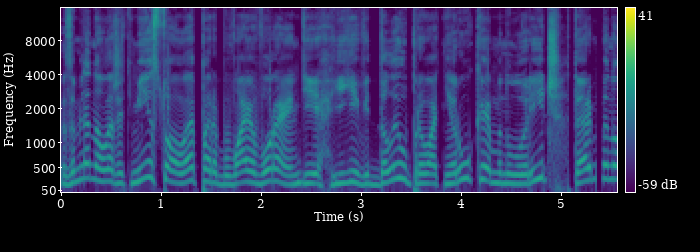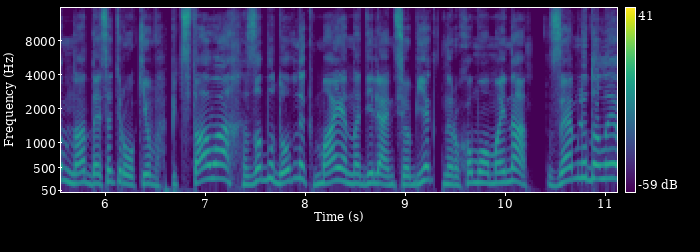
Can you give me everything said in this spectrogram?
Земля належить місту, але перебуває в оренді. Її віддали у приватні руки минулоріч терміном на 10 років. Підстава забудовник має на ділянці об'єкт нерухомого майна. Землю дали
